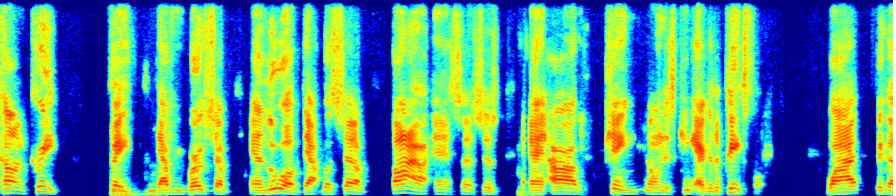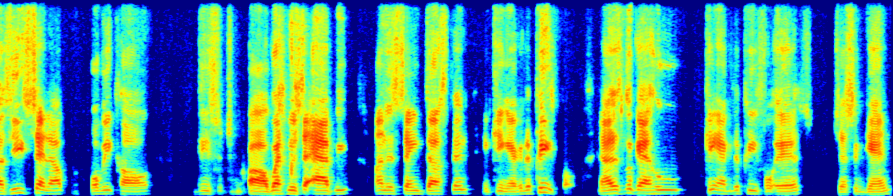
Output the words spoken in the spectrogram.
concrete faith mm-hmm. that we worship in lieu of that was set up by our ancestors and our king, known as King Edgar the Peaceful. Why? Because he set up what we call these uh, Westminster Abbey under St. Dustin and King Edgar the Peaceful. Now let's look at who King Edgar the is, just again,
